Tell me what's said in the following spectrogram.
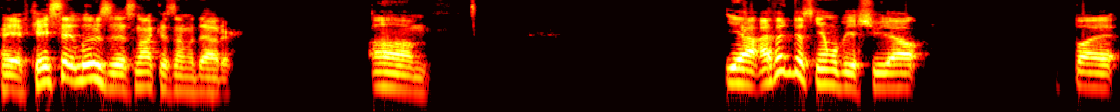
Hey, if K State loses, it's not because I'm a doubter. Um, yeah, I think this game will be a shootout, but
